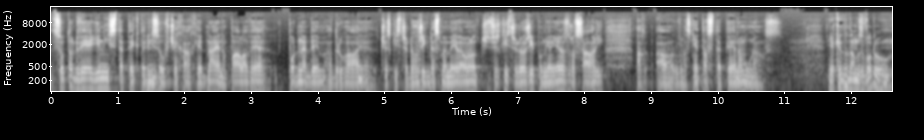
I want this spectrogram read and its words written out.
Jsou to dvě jediné stepy, které hmm. jsou v Čechách. Jedna je na Pálavě pod nebím a druhá je Český středohoří, kde jsme my. Český středohoří poměrně dost rozsáhlý a, a vlastně ta step je jenom u nás. Jak je to tam s vodou?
